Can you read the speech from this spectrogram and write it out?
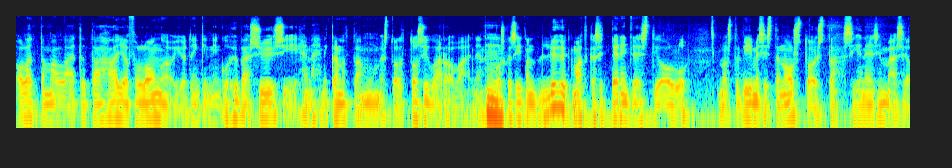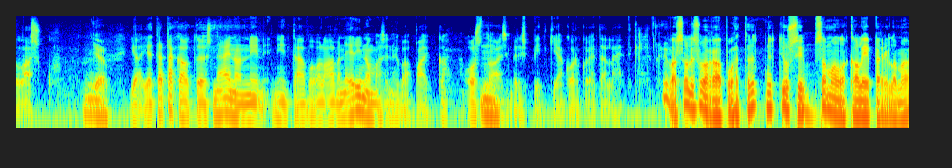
olettamalla, että tämä high of long on jotenkin niin kuin hyvä syy siihen, niin kannattaa mun mielestä olla tosi varovainen, hmm. koska siitä on lyhyt matka sitten perinteisesti ollut noista viimeisistä nostoista siihen ensimmäiseen laskuun. Joo. Ja, ja tätä kautta, jos näin on, niin, niin tämä voi olla aivan erinomaisen hyvä paikka ostaa hmm. esimerkiksi pitkiä korkoja tällä hetkellä. Hyvä, se oli suoraa puhetta. Nyt, nyt Jussi, samalla kaliberilla mä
